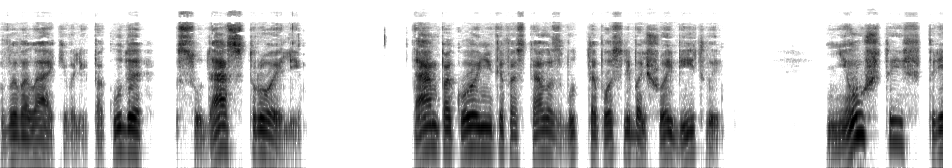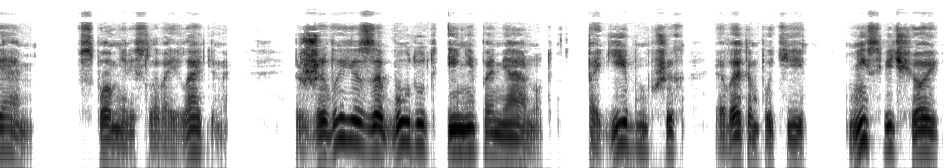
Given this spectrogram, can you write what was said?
выволакивали, покуда суда строили. Там покойников осталось будто после большой битвы. Неужто и впрямь, вспомнили слова Илагина, живые забудут и не помянут погибнувших в этом пути ни свечой,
